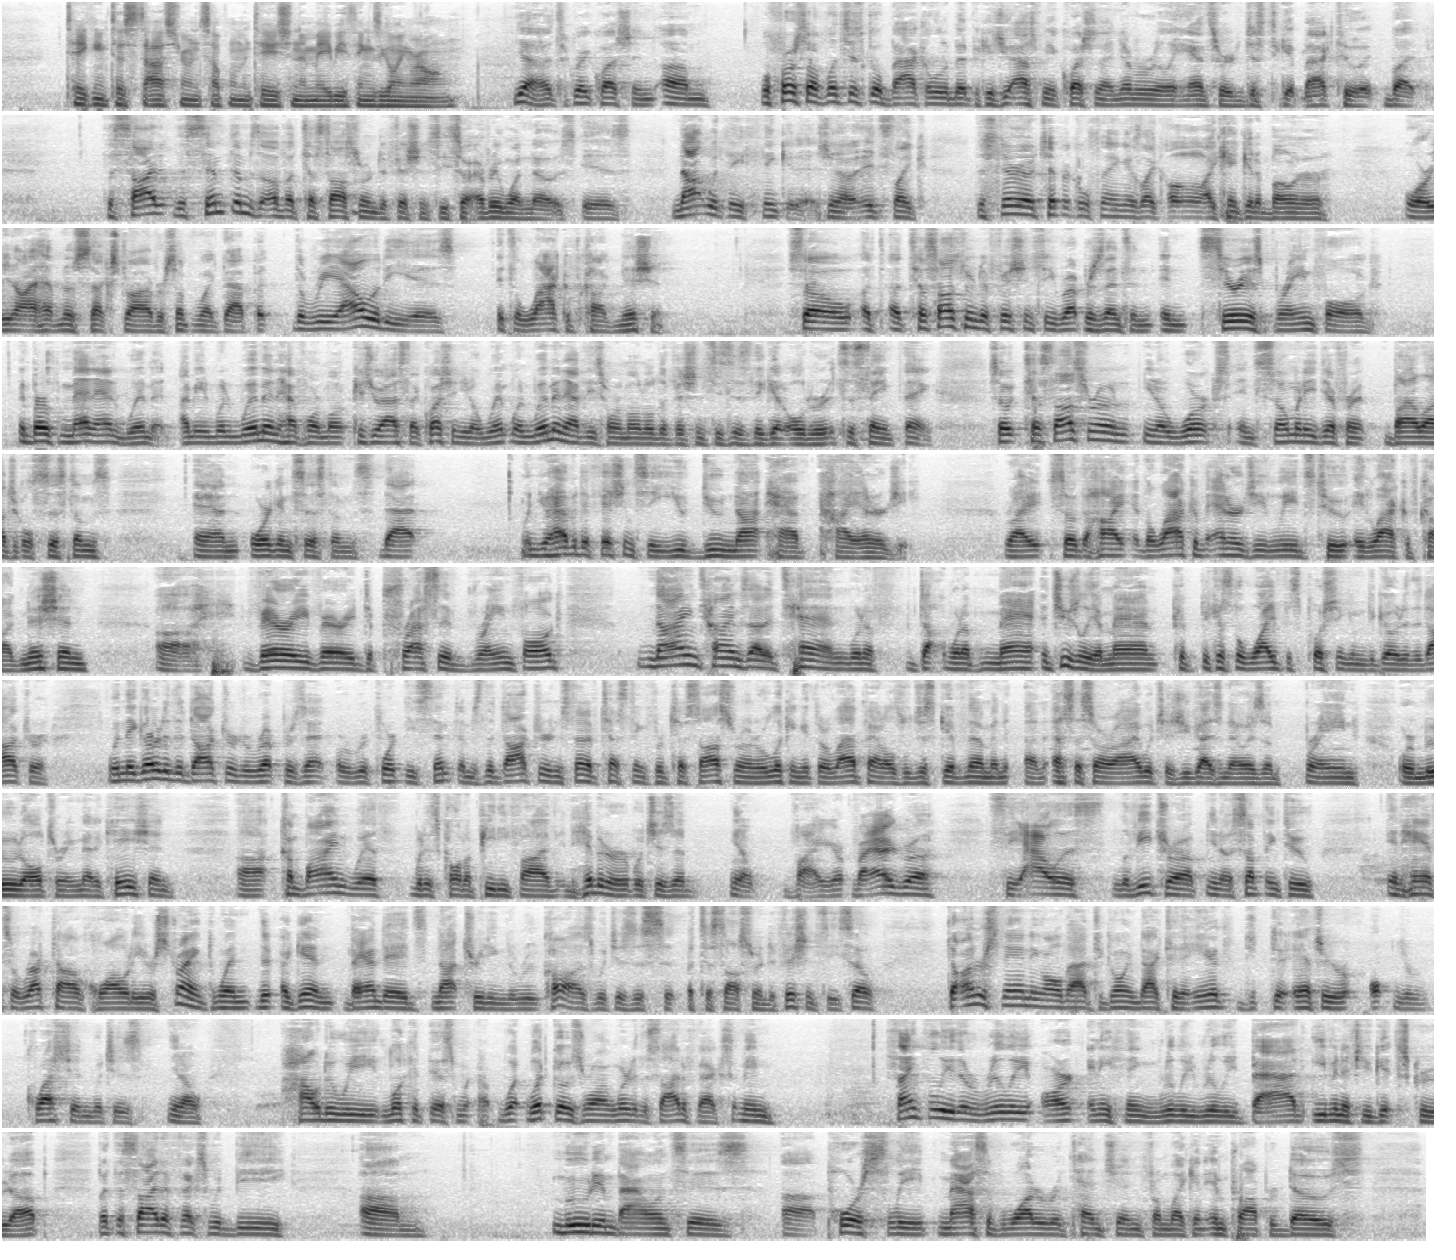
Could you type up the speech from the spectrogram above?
taking testosterone supplementation and maybe things going wrong? Yeah it's a great question. Um, Well, first off, let's just go back a little bit because you asked me a question I never really answered just to get back to it. But the side the symptoms of a testosterone deficiency, so everyone knows, is not what they think it is. You know, it's like the stereotypical thing is like, oh, I can't get a boner, or you know, I have no sex drive, or something like that. But the reality is, it's a lack of cognition. So a, a testosterone deficiency represents in, in serious brain fog in both men and women. I mean, when women have hormone, because you asked that question, you know, when, when women have these hormonal deficiencies as they get older, it's the same thing. So testosterone, you know, works in so many different biological systems and organ systems that when you have a deficiency, you do not have high energy, right? So the high, the lack of energy leads to a lack of cognition, uh, very, very depressive brain fog. Nine times out of ten, when a when a man, it's usually a man because the wife is pushing him to go to the doctor. When they go to the doctor to represent or report these symptoms, the doctor, instead of testing for testosterone or looking at their lab panels, will just give them an, an SSRI, which, as you guys know, is a brain or mood altering medication, uh, combined with what is called a PD5 inhibitor, which is a you know Viagra, Viagra Cialis, Levitra, you know, something to enhance erectile quality or strength when, again, band aids not treating the root cause, which is a, a, testosterone deficiency. So, to understanding all that, to going back to the to answer your your question, which is, you know, how do we look at this? What what goes wrong? What are the side effects? I mean, thankfully, there really aren't anything really really bad, even if you get screwed up. But the side effects would be um, mood imbalances, uh, poor sleep, massive water retention from like an improper dose,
